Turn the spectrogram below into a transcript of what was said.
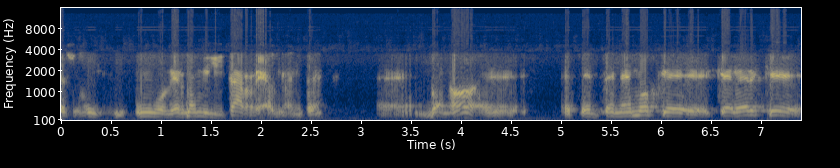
es un, gobierno militar realmente eh, bueno eh, este, tenemos que, ver que,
